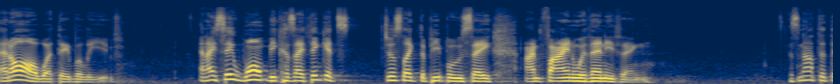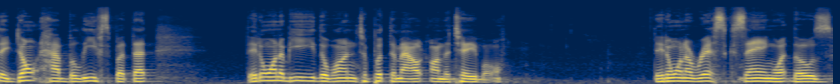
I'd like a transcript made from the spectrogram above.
at all what they believe. And I say won't because I think it's just like the people who say, I'm fine with anything. It's not that they don't have beliefs, but that they don't want to be the one to put them out on the table. They don't want to risk saying what those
